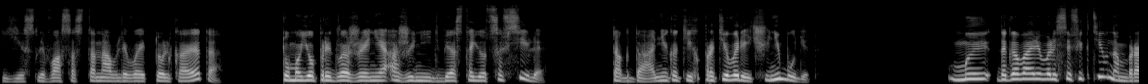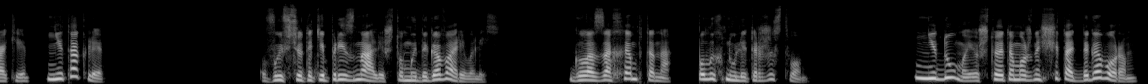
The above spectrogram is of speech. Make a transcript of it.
Если вас останавливает только это, то мое предложение о женитьбе остается в силе. Тогда никаких противоречий не будет. Мы договаривались о фиктивном браке, не так ли? Вы все-таки признали, что мы договаривались. Глаза Хэмптона полыхнули торжеством. Не думаю, что это можно считать договором.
